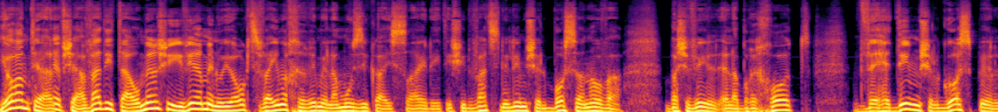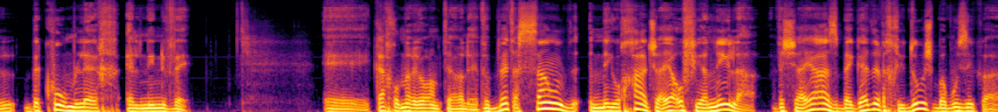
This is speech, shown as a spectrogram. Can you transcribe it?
יורם תיאלב, שעבד איתה, אומר שהיא הביאה מניו יורק צבעים אחרים אל המוזיקה הישראלית. היא שילבה צלילים של בוסה נובה בשביל אל הבריכות, והדים של גוספל בקום לך אל ננבה. אה, כך אומר יורם תיארלב. ובאמת הסאונד מיוחד שהיה אופייני לה, ושהיה אז בגדר חידוש במוזיקה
